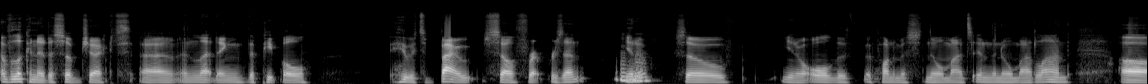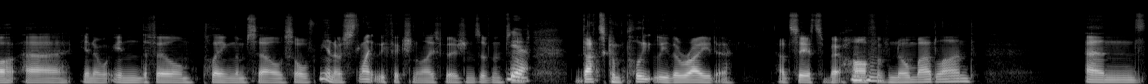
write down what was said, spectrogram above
of looking at a subject uh, and letting the people who it's about self-represent. You know, so you know all the eponymous nomads in the nomad land are uh, you know in the film playing themselves or you know slightly fictionalized versions of themselves Yeah. that's completely the rider i'd say it's about half Mhm. of nomadland and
